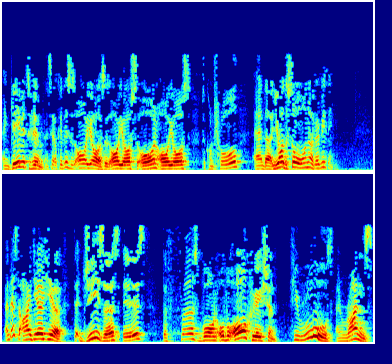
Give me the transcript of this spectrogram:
and gave it to him and said, okay, this is all yours. It's all yours to own, all yours to control, and uh, you're the sole owner of everything. And that's the idea here that Jesus is the firstborn over all creation. He rules and runs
